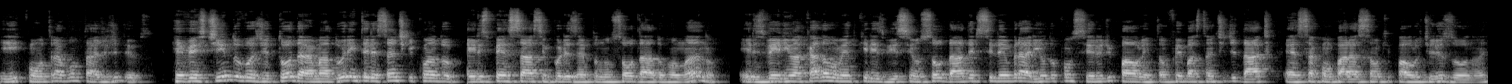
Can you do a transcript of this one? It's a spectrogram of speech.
Ir contra a vontade de Deus revestindo-vos de toda a armadura. É interessante que quando eles pensassem, por exemplo, num soldado romano, eles veriam a cada momento que eles vissem um soldado, eles se lembrariam do conselho de Paulo. Então foi bastante didático essa comparação que Paulo utilizou, não é?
